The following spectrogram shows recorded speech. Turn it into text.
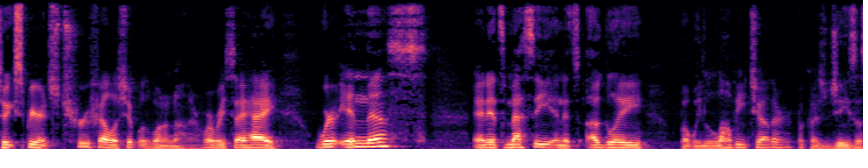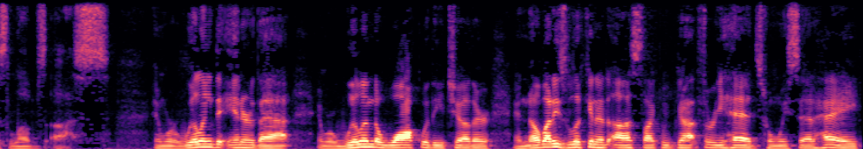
to experience true fellowship with one another, where we say, hey, we're in this, and it's messy and it's ugly, but we love each other because Jesus loves us. And we're willing to enter that and we're willing to walk with each other and nobody's looking at us like we've got three heads when we said hey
